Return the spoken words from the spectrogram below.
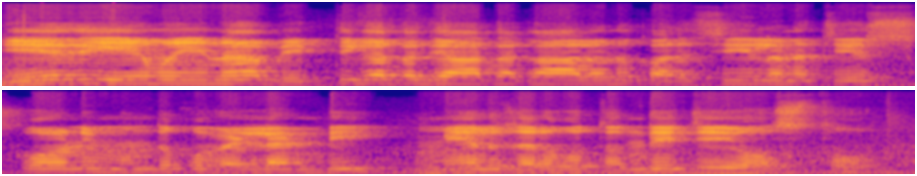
ఏది ఏమైనా వ్యక్తిగత జాతకాలను పరిశీలన చేసుకొని ముందుకు వెళ్ళండి. మేలు జరుగుతుంది. జయోస్తు.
